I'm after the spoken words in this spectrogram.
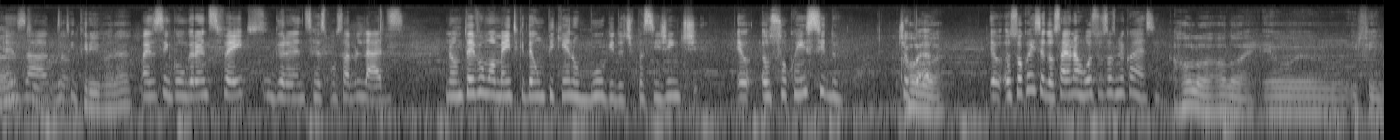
Muito, Exato. muito incrível, né? Mas assim, com grandes feitos, grandes responsabilidades. Não teve um momento que deu um pequeno bug do tipo assim, gente, eu, eu sou conhecido. Tipo, rolou, eu, eu sou conhecido, eu saio na rua, as pessoas me conhecem. rolou, rolou. Eu, eu, enfim,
